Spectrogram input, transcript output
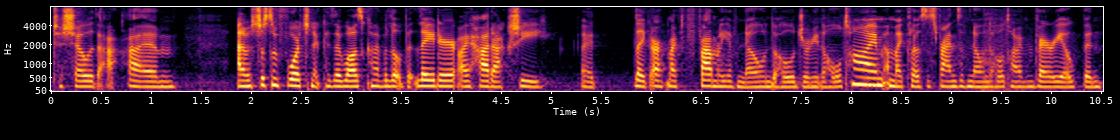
to show that. Um, and it was just unfortunate because I was kind of a little bit later. I had actually, uh, like, our, my family have known the whole journey the whole time, and my closest friends have known the whole time. I'm very open,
